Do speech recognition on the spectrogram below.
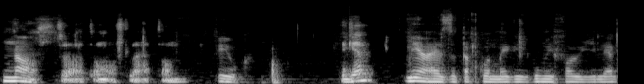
Na, Most látom, most látom. fiúk. Igen? Mi a helyzet akkor még így gumifa ügyileg?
